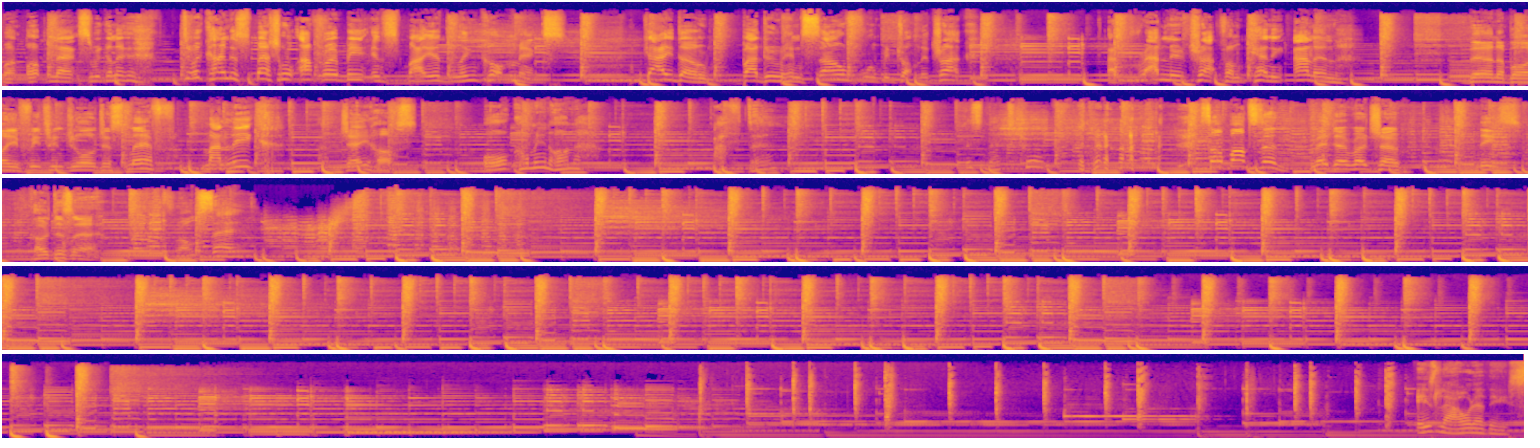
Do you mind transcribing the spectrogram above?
But up next, we're going to do a kind of special Afrobeat inspired link up mix. Guido Badu himself will be dropping the track. A brand new track from Kenny Allen. Burna Boy featuring Jorja Smith, Malik, and J Hus. All coming on after this next track. so, Boston, Radio Roadshow, Nice, Côte d'Azur, Francais.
